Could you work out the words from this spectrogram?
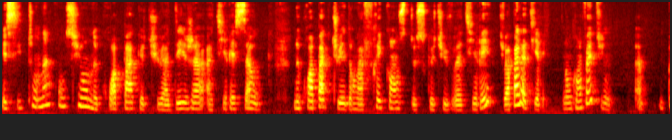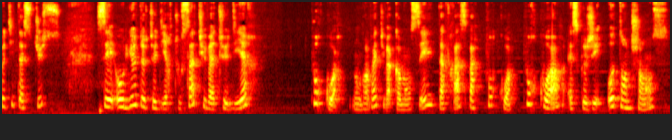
Et si ton inconscient ne croit pas que tu as déjà attiré ça ou ne croit pas que tu es dans la fréquence de ce que tu veux attirer, tu vas pas l'attirer. Donc en fait, une petite astuce, c'est au lieu de te dire tout ça, tu vas te dire pourquoi. Donc en fait, tu vas commencer ta phrase par pourquoi. Pourquoi est-ce que j'ai autant de chance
